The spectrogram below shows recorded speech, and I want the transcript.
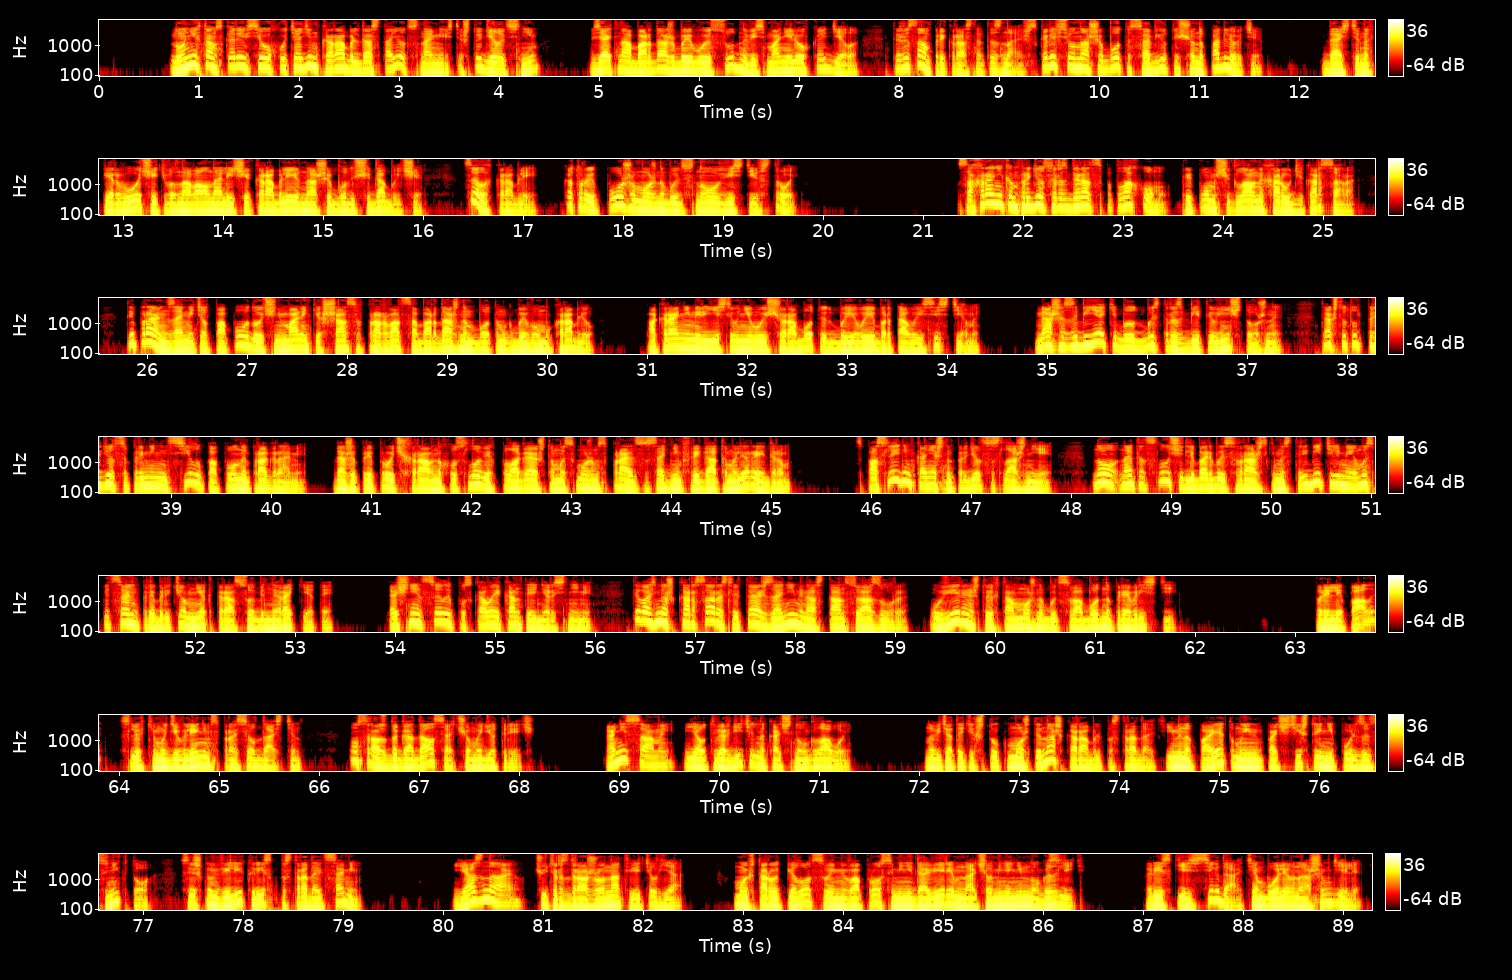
Но у них там, скорее всего, хоть один корабль достается на месте. Что делать с ним? Взять на абордаж боевое судно весьма нелегкое дело. Ты же сам прекрасно это знаешь. Скорее всего, наши боты собьют еще на подлете. Дастина в первую очередь волновал наличие кораблей в нашей будущей добыче. Целых кораблей, которые позже можно будет снова ввести в строй. С охранником придется разбираться по-плохому, при помощи главных орудий «Корсара». Ты правильно заметил по поводу очень маленьких шансов прорваться абордажным ботом к боевому кораблю. По крайней мере, если у него еще работают боевые бортовые системы. Наши забияки будут быстро сбиты и уничтожены. Так что тут придется применить силу по полной программе. Даже при прочих равных условиях полагаю, что мы сможем справиться с одним фрегатом или рейдером. С последним, конечно, придется сложнее. Но на этот случай для борьбы с вражескими истребителями мы специально приобретем некоторые особенные ракеты. Точнее, целые пусковые контейнеры с ними. Ты возьмешь «Корсар» и слетаешь за ними на станцию «Азуры». Уверен, что их там можно будет свободно приобрести. «Прилипалы?» — с легким удивлением спросил Дастин. Он сразу догадался, о чем идет речь. «Они самые», — я утвердительно качнул головой. «Но ведь от этих штук может и наш корабль пострадать. Именно поэтому ими почти что и не пользуется никто. Слишком велик риск пострадать самим. «Я знаю», — чуть раздраженно ответил я. Мой второй пилот своими вопросами и недоверием начал меня немного злить. Риск есть всегда, тем более в нашем деле.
